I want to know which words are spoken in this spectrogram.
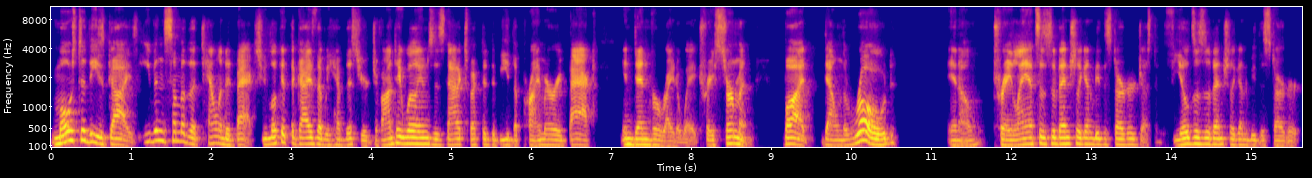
most of these guys, even some of the talented backs, you look at the guys that we have this year. Javonte Williams is not expected to be the primary back in Denver right away. Trey Sermon, but down the road, you know, Trey Lance is eventually going to be the starter. Justin Fields is eventually going to be the starter.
